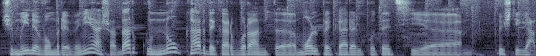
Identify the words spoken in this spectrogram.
Și mâine vom reveni așadar cu un nou card de carburant uh, MOL pe care îl puteți uh, câștiga.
